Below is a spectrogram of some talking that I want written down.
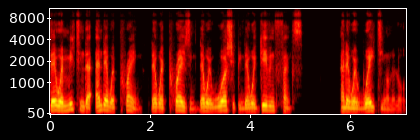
they were meeting there and they were praying, they were praising, they were worshiping, they were giving thanks, and they were waiting on the Lord.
